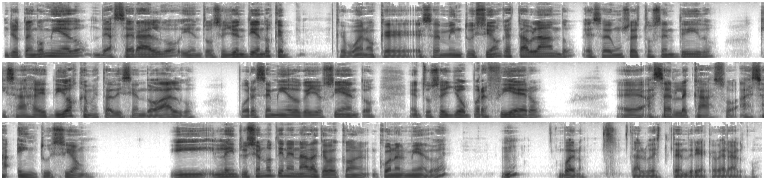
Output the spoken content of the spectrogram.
yo tengo miedo de hacer algo y entonces yo entiendo que, que, bueno, que esa es mi intuición que está hablando, ese es un sexto sentido, quizás es Dios que me está diciendo algo por ese miedo que yo siento, entonces yo prefiero eh, hacerle caso a esa intuición. Y la intuición no tiene nada que ver con, el miedo, ¿eh? ¿Mm? Bueno, tal vez tendría que ver algo.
